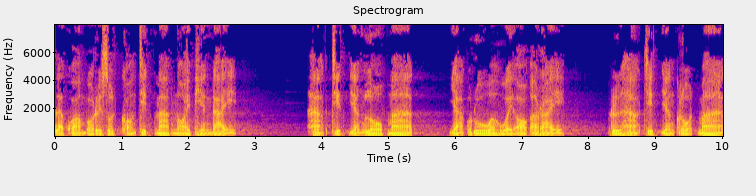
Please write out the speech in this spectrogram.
และความบริสุทธิ์ของจิตมากน้อยเพียงใด หากจิตยังโลภมาก อยากรู้ว่าหวยออกอะไร หรือหากจิตยังโกรธมาก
